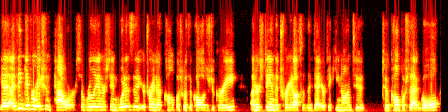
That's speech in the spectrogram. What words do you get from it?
Yeah, I think information is power. So really understand what is it you're trying to accomplish with a college degree. Understand the trade-offs of the debt you're taking on to to accomplish that goal,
